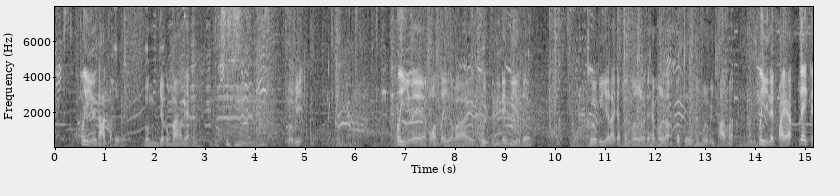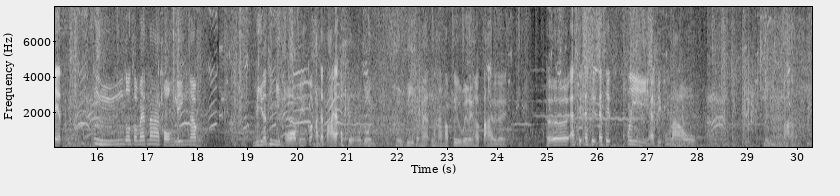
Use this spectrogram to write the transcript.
นี่เนี่ยดันโอ้โหโดนเหยียบลงมาแล้วเนี่ยเบอร์บี้นี่แน่ขอตีเข้าไปอุ้ยวันนี้เด้งดีเหลือเกินเคอร์บี้อะไรจะแฮมเมอร์จะแฮมเมอร์แล้วโอ้โหแฮมเมอร์ไม่ช้ามานี่เลขแปดเลขเจ็ดอืมโดนสมัหน้าของลิงครับวีนะที่มีขอบไม่งั้นก็อาจจะตายแล้วโอ้โหโดนเคอร์บี้สมัหน้าครับปิวไปเลยครับตายไปเลย เออแอซิดแอซิดแอซิดนี่แอซิดของเราหนี่งปา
